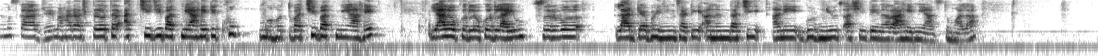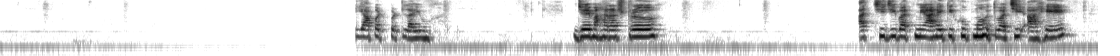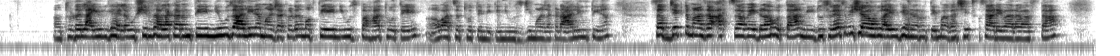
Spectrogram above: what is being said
नमस्कार जय महाराष्ट्र. तर आजची जी बातमी आहे ती खूप महत्त्वाची बातमी आहे. या लवकर लवकर लाईव्ह सर्व लाडक्या बहिणींसाठी आनंदाची आणि गुड न्यूज अशी देणार आहे मी आज तुम्हाला. या पटपट लाईव्ह जय महाराष्ट्र. आजची जी बातमी आहे ती खूप महत्त्वाची आहे. थोडं लाईव्ह घ्यायला उशीर झाला कारण ती न्यूज आली ना माझ्याकडं. मग ते न्यूज पाहत होते वाचत होते मी ती न्यूज जी माझ्याकडे आली होती ना. सब्जेक्ट माझा आजचा वेगळा होता. मी दुसऱ्याच विषयावर लाईव्ह घेणार होते मगाशीच साडेबारा वाजता.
